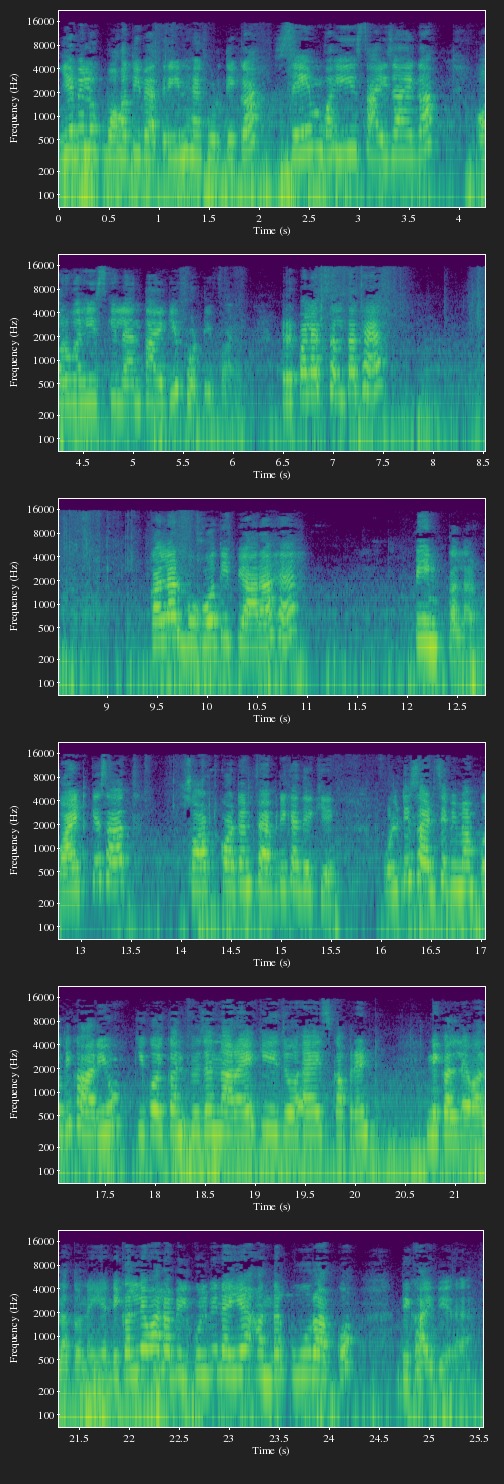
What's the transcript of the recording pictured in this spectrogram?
ये भी लुक बहुत ही बेहतरीन है कुर्ती का। सेम वही साइज़ आएगा और वही इसकी लेंथ आएगी 45 ट्रिपल एक्सल तक है। कलर बहुत ही प्यारा है। पिंक कलर व्हाइट के साथ सॉफ्ट कॉटन फैब्रिक है, देखिए। उल्टी साइड से भी मैं आपको दिखा रही हूँ कि कोई कंफ्यूजन ना रहे कि जो है इसका प्रिंट निकलने वाला तो नहीं है। निकलने वाला बिल्कुल भी नहीं है, अंदर पूरा आपको दिखाई दे रहा है।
